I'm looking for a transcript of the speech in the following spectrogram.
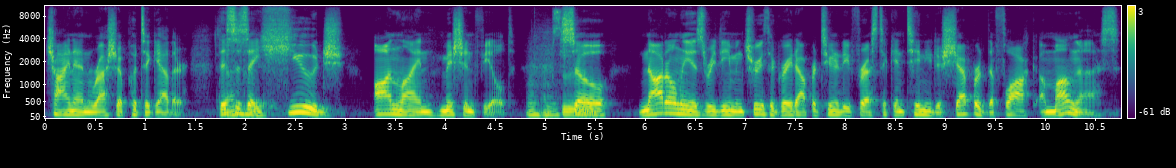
China and Russia put together. This exactly. is a huge online mission field. Mm-hmm. So not only is Redeeming Truth a great opportunity for us to continue to shepherd the flock among us,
